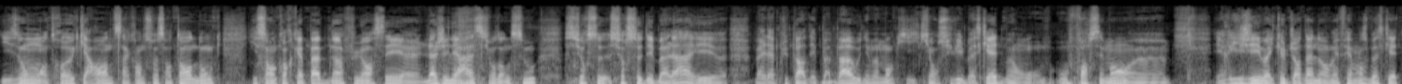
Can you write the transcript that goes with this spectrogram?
ils ont entre 40, 50, 60 ans, donc ils sont encore capables d'influencer la génération d'en dessous sur ce, débat-là. Et euh, bah, la plupart des papas ou des mamans qui, ont suivi le basket bah, ont, forcément euh, érigé Michael Jordan en référence basket.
